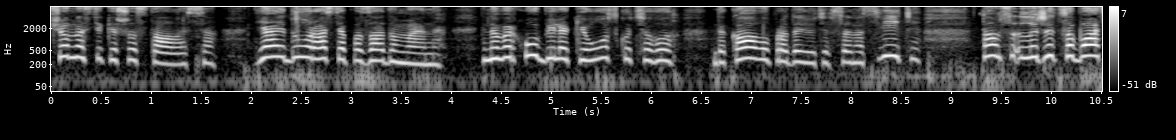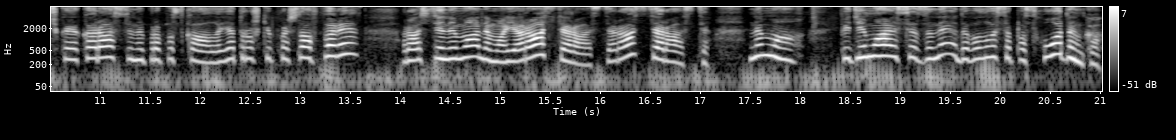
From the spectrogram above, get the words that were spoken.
Що в нас тільки що сталося? Я йду, Растя позаду мене. І наверху біля кіоску цього, де каву продають і все на світі. Там лежить собачка, яка Расті не пропускала. Я трошки пройшла вперед. Расті нема, нема. Я Растя, Растя, Растя, Растя. Нема. Підіймаюся за нею, довелося по сходинках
